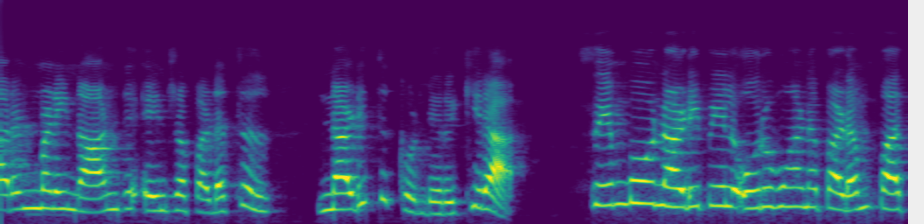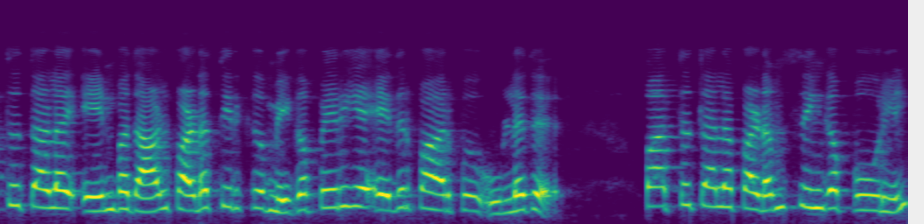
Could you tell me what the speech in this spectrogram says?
அரண்மனை நான்கு என்ற படத்தில் நடித்துக் கொண்டிருக்கிறார். சிம்பு நடிப்பில் உருவான படம் பத்து தல என்பதால் படத்திற்கு மிகப்பெரிய எதிர்பார்ப்பு உள்ளது. பத்து தல படம் சிங்கப்பூரில்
